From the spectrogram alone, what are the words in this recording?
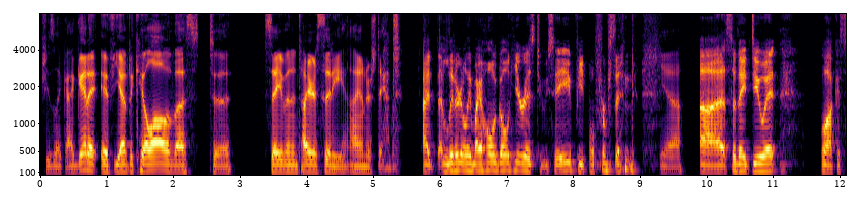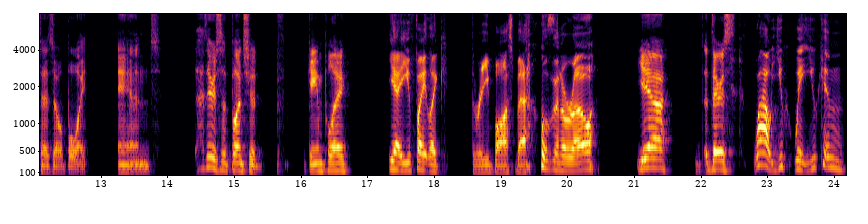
she's like, I get it. If you have to kill all of us to save an entire city, I understand. I, literally my whole goal here is to save people from sin. Yeah. Uh, so they do it. Waka says, "Oh boy," and uh, there's a bunch of f- gameplay. Yeah, you fight like three boss battles in a row. Yeah, there's Wow, you wait, you can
